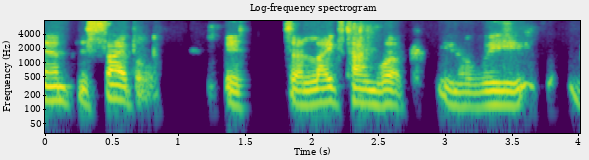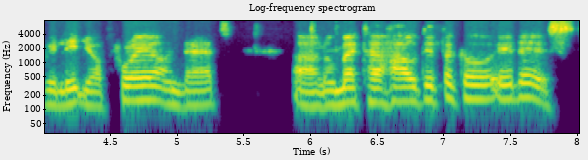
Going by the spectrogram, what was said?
them disciple it's a lifetime work. You know, we we need your prayer on that. Uh, no matter how difficult it is,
